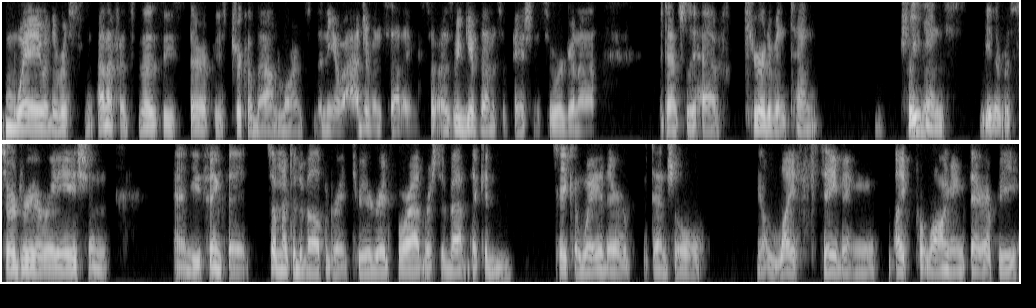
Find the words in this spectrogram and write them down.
weigh with the risks and benefits. But as these therapies trickle down more into the neoadjuvant setting, so as we give them to patients who are going to potentially have curative intent treatments, either with surgery or radiation, and you think that someone could develop a grade three or grade four adverse event that could take away their potential, you know, life saving, life prolonging therapy.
